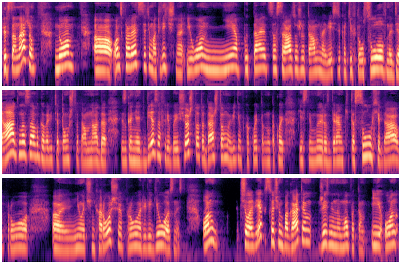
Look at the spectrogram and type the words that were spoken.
персонажу, но э, он справляется с этим отлично, и он не пытается сразу же там навесить каких-то условно диагнозов, говорить о том, что там надо изгонять бесов, либо еще что-то, да, что мы видим в какой-то, ну, такой, если мы разбираем какие-то слухи, да, про э, не очень хорошие, про религиозность. Он человек с очень богатым жизненным опытом, и он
